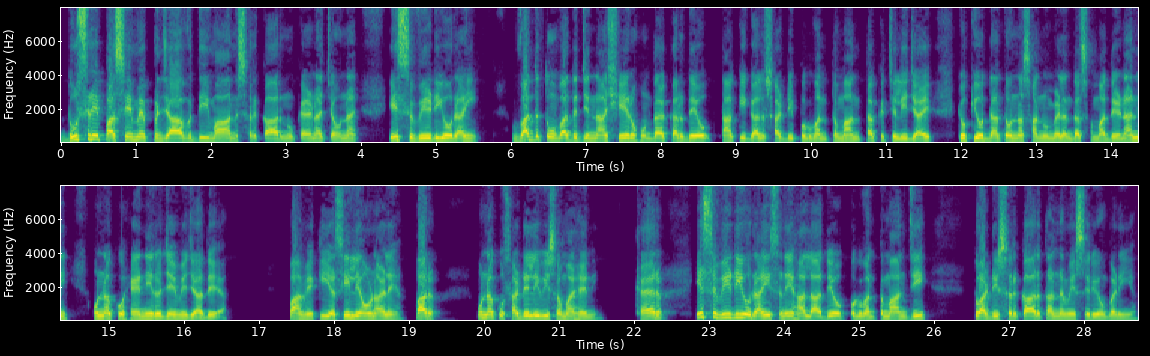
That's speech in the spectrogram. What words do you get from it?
ਦੂਸਰੇ ਪਾਸੇ ਮੈਂ ਪੰਜਾਬ ਦੀ ਮਾਨ ਸਰਕਾਰ ਨੂੰ ਕਹਿਣਾ ਚਾਹੁੰਦਾ ਇਸ ਵੀਡੀਓ ਰਾਹੀਂ ਵੱਧ ਤੋਂ ਵੱਧ ਜਿੰਨਾ ਸ਼ੇਅਰ ਹੁੰਦਾ ਕਰ ਦਿਓ, ਤਾਂ ਕਿ ਗੱਲ ਸਾਡੀ ਭਗਵੰਤ ਮਾਨ ਤੱਕ ਚਲੀ ਜਾਏ, ਕਿਉਂਕਿ ਉਦਾਂ ਤਾਂ ਉਹਨਾਂ ਸਾਨੂੰ ਮਿਲਣ ਦਾ ਸਮਾਂ ਦੇਣਾ ਨਹੀਂ, ਉਹਨਾਂ ਕੋ ਹੈ ਨਹੀਂ ਰੁਝੇਵੇਂ ਜ਼ਿਆਦੇ ਆ। ਭਾਵੇਂ ਕਿ ਅਸੀਂ ਲਿਆਉਣ ਵਾਲੇ ਆ ਪਰ ਉਹਨਾਂ ਕੋ ਸਾਡੇ ਲਈ ਵੀ ਸਮਾਂ ਹੈ ਨਹੀਂ। ਖੈਰ, ਇਸ ਵੀਡੀਓ ਰਾਹੀਂ ਸਨੇਹਾ ਲਾ ਦਿਓ, ਭਗਵੰਤ ਮਾਨ ਜੀ ਤੁਹਾਡੀ ਸਰਕਾਰ ਤਾਂ ਨਵੇਂ ਸਿਰਿਓਂ ਬਣੀ ਆ।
